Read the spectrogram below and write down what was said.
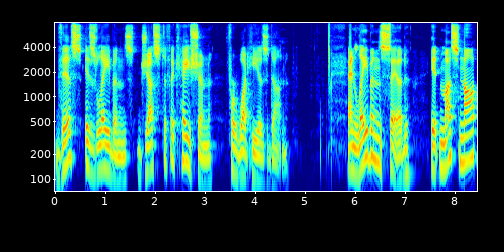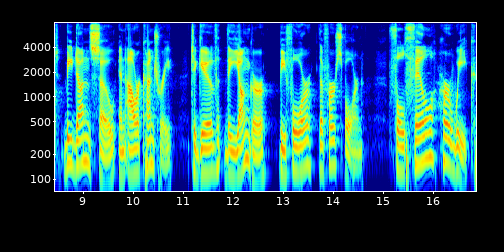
This is Laban's justification for what he has done. And Laban said, It must not be done so in our country to give the younger before the firstborn. Fulfill her week,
